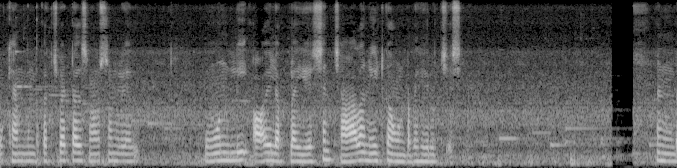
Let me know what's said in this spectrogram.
ఓకే అంతంత ఖర్చు పెట్టాల్సిన అవసరం లేదు. ఓన్లీ ఆయిల్ అప్లై చేస్తే చాలా నీట్గా ఉంటుంది హెయిర్ వచ్చేసి. అండ్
